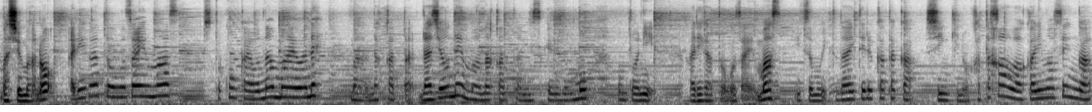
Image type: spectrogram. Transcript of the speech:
マシュマロありがとうございます。ちょっと今回お名前はねまあなかったラジオネームはなかったんですけれども本当にありがとうございます。いつもいただいてる方か新規の方かは分かりませんが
